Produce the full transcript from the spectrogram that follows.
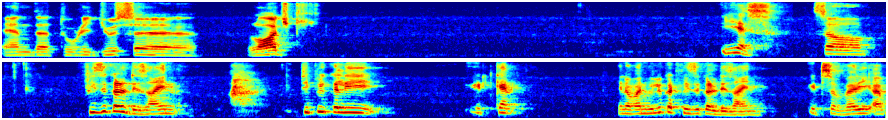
and to reduce logic? Yes. So physical design typically it can you know when we look at physical design it's a very i,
